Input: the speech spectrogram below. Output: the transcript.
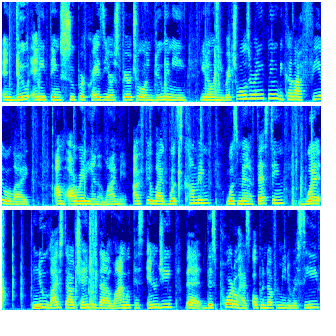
and do anything super crazy or spiritual and do any, you know, any rituals or anything because I feel like I'm already in alignment. I feel like what's coming, what's manifesting, what new lifestyle changes that align with this energy that this portal has opened up for me to receive,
